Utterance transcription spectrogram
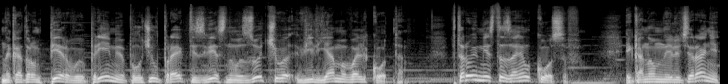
на котором первую премию получил проект известного зодчего Вильяма Валькотта. Второе место занял Косов. Экономные лютеране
